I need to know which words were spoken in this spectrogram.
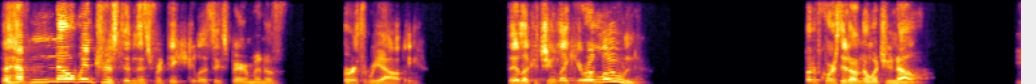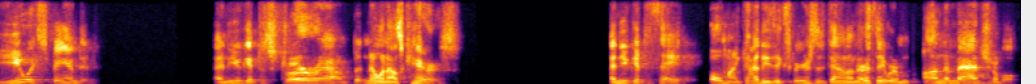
that have no interest in this ridiculous experiment of Earth reality. They look at you like you're a loon. But of course, they don't know what you know. You expanded and you get to stroll around, but no one else cares. And you get to say, oh my God, these experiences down on earth, they were unimaginable.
